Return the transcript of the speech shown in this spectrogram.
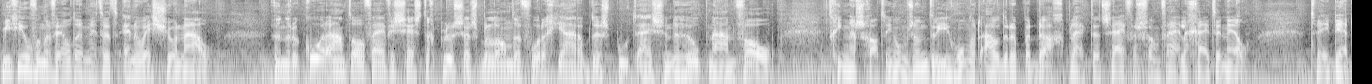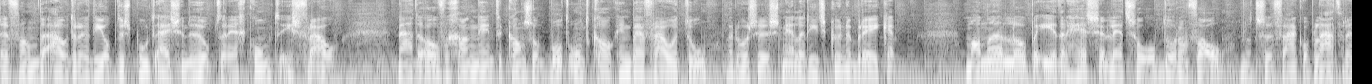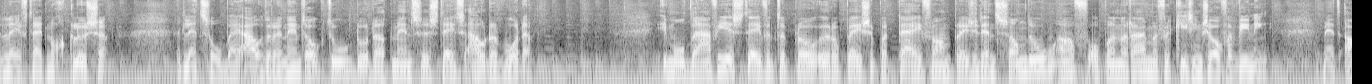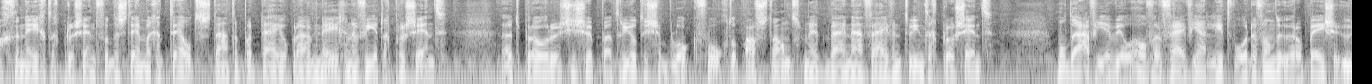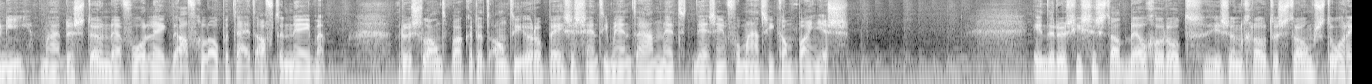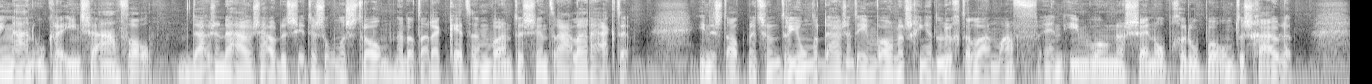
Michiel van der Velde met het NOS-journaal. Een recordaantal 65-plussers belanden vorig jaar op de spoedeisende hulp na een val. Het ging naar schatting om zo'n 300 ouderen per dag, blijkt uit cijfers van Veiligheid NL. Tweederde van de ouderen die op de spoedeisende hulp terechtkomt is vrouw. Na de overgang neemt de kans op botontkalking bij vrouwen toe... waardoor ze sneller iets kunnen breken. Mannen lopen eerder hersenletsel op door een val... omdat ze vaak op latere leeftijd nog klussen. Het letsel bij ouderen neemt ook toe doordat mensen steeds ouder worden. In Moldavië stevent de pro-Europese partij van president Sandu af op een ruime verkiezingsoverwinning. Met 98% van de stemmen geteld staat de partij op ruim 49%. Het pro-Russische patriotische blok volgt op afstand met bijna 25%. Moldavië wil over vijf jaar lid worden van de Europese Unie... maar de steun daarvoor leek de afgelopen tijd af te nemen. Rusland wakkert het anti-Europese sentiment aan met desinformatiecampagnes. In de Russische stad Belgorod is een grote stroomstoring na een Oekraïense aanval. Duizenden huishoudens zitten zonder stroom nadat een raket een warmtecentrale raakte. In de stad met zo'n 300.000 inwoners ging het luchtalarm af en inwoners zijn opgeroepen om te schuilen.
